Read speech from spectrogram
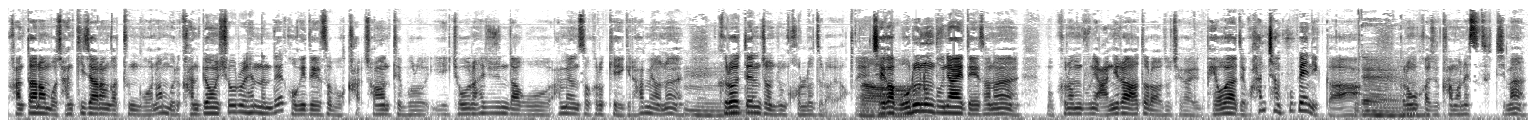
간단한 뭐 장기자랑 같은 거나 뭐 간병원 쇼를 했는데 거기에 대해서 뭐 가- 저한테 뭐 이- 조언을 해주신다고 하면서 그렇게 얘기를 하면은 음. 그럴 때는 전 좀 걸러들어요. 예, 아. 제가 모르는 분야에 대해서는 뭐 그런 분이 아니라 하더라도 제가 배워야 되고 한참 후배니까 네. 그런 것까지 감안했었지만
